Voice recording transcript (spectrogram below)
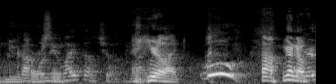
new couple person. new white belts show up. And you're like, Ooh, I'm gonna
